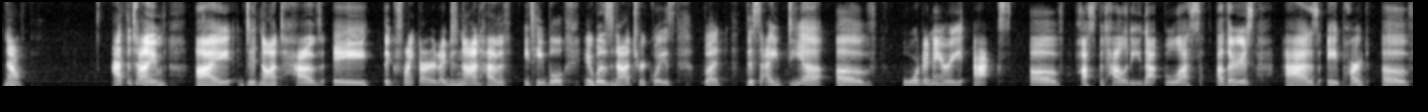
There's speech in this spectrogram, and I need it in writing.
Now, at the time, I did not have a big front yard. I did not have a table. It was not turquoise. But this idea of ordinary acts of hospitality that bless others as a part of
